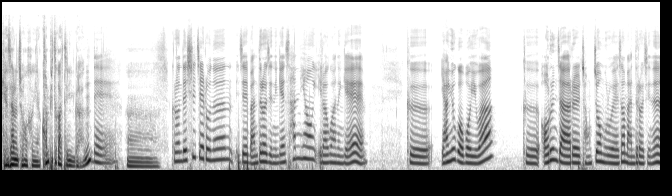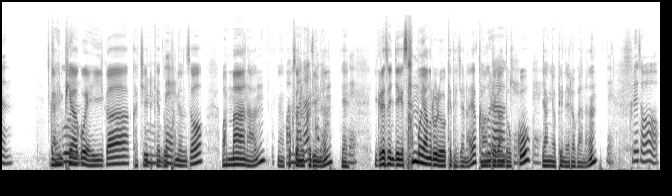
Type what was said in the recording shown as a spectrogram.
계산은 정확하게 컴퓨터 같은 인간. 네. 어, 그런데 실제로는 이제 만들어지는 게 산형이라고 하는 게 그 양육 어버이와 그 어른자를 정점으로 해서 만들어지는 그러니까 둥근- MP하고 A가 같이 이렇게 음, 네. 높으면서 완만한 어, 곡선을 완만한 그리는. 예. 네. 그래서 이제 이게 산 모양으로 이렇게 되잖아요. 가운데가 동그랗게. 높고 네. 양옆이 내려가는. 그래서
